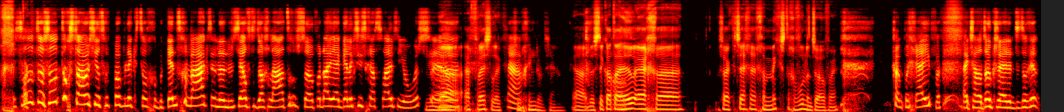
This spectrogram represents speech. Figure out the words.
Ze hadden, ze hadden toch Star Wars The Republic toch bekendgemaakt. En dan dezelfde dag later of zo. Van nou ja, Galaxies gaat sluiten, jongens. Ja. Eh, ja, echt vreselijk. ja. Zo ging dat, ja. Ja, dus ik had daar heel erg, eh, hoe zou ik het zeggen, gemixte gevoelens over. kan ik begrijpen. Maar ik zou dat ook zeggen.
